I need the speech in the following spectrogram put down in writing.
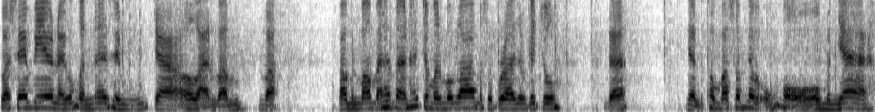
Và xem video này của mình ấy, thì mình chào bạn và và và mình mong bạn bạn hãy cho mình một like một subscribe cho cái chuông để nhận được thông báo sớm để ủng hộ mình nha.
